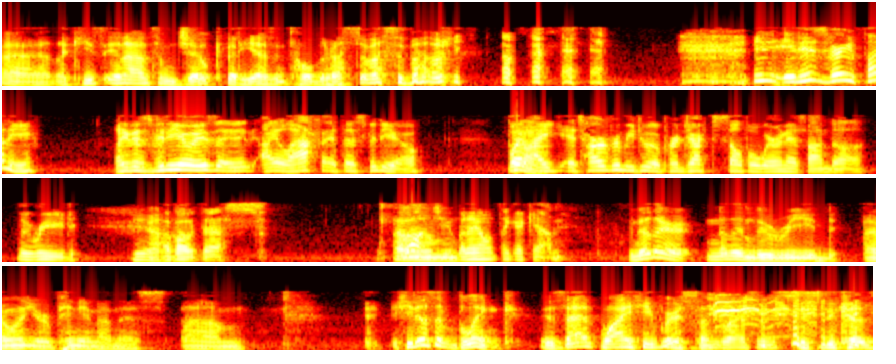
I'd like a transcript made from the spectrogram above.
uh, like he's in on some joke that he hasn't told the rest of us about. it, it is very funny. Like this video is, I laugh at this video, but Yeah. I, it's hard for me to project self awareness onto Lou Reed yeah. about this. I want to, Um, but I don't think I can. Another another Lou Reed. I want your opinion on this. Um, he doesn't blink. Is that why he wears sunglasses? Just because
